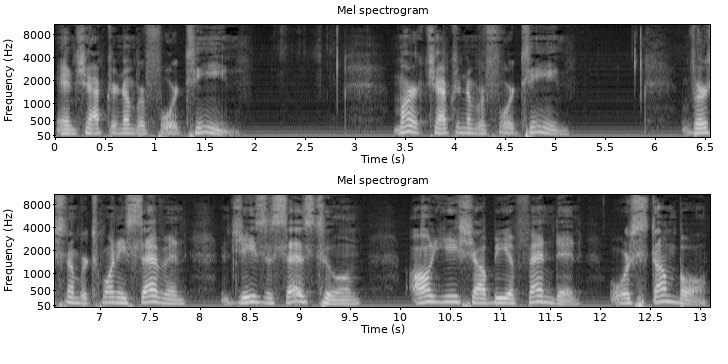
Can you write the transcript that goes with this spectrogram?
in chapter number 14. Mark chapter number 14, verse number 27, Jesus says to him, All ye shall be offended or stumble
